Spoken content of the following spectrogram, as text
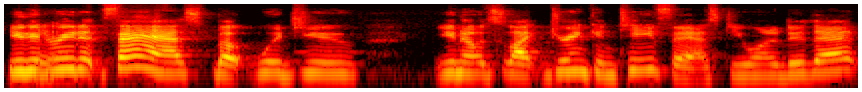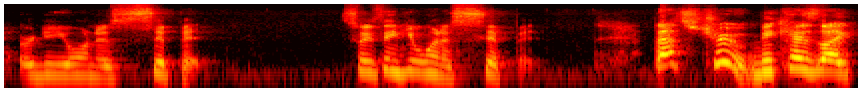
You could Yeah. read it fast, but would you, you know, it's like drinking tea fast. Do you want to do that or do you want to sip it? So I think you want to sip it. That's true because like,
